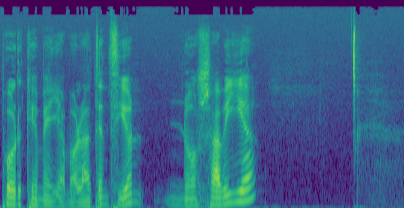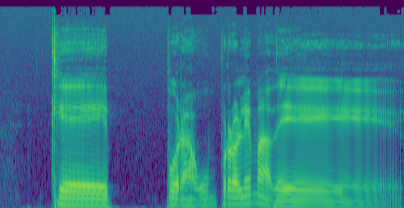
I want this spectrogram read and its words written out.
porque me llamó la atención. No sabía que por algún problema de,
